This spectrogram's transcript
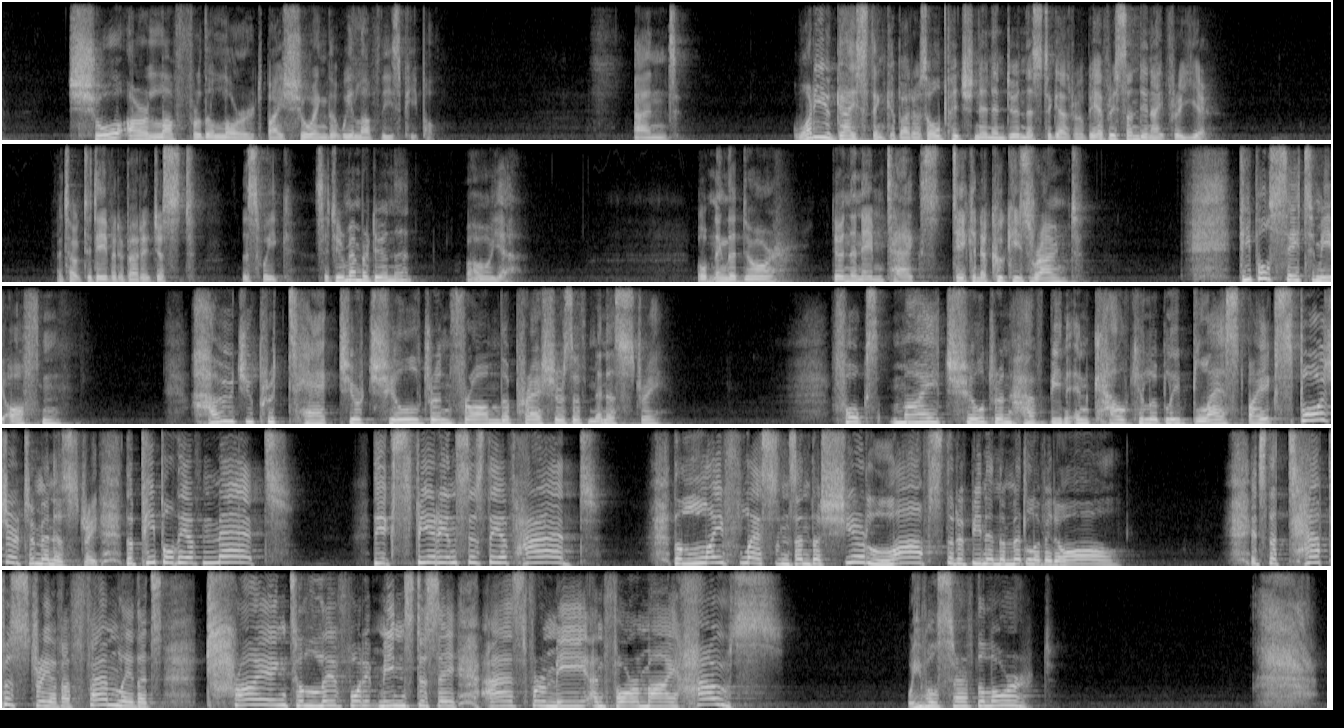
show our love for the Lord by showing that we love these people. And what do you guys think about us all pitching in and doing this together? It'll be every Sunday night for a year. I talked to David about it just this week. I said, Do you remember doing that? Oh, yeah. Opening the door, doing the name tags, taking the cookies round. People say to me often, how do you protect your children from the pressures of ministry? Folks, my children have been incalculably blessed by exposure to ministry, the people they have met, the experiences they have had, the life lessons and the sheer laughs that have been in the middle of it all. It's the tapestry of a family that's trying to live what it means to say, As for me and for my house, we will serve the Lord.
